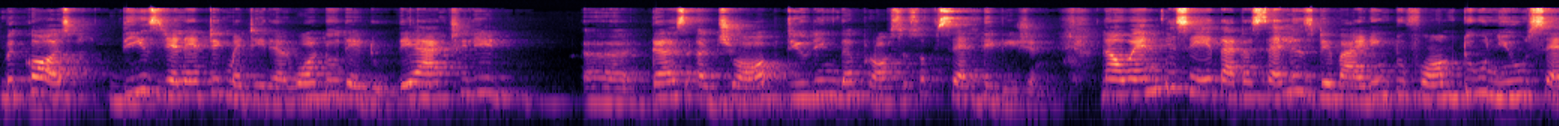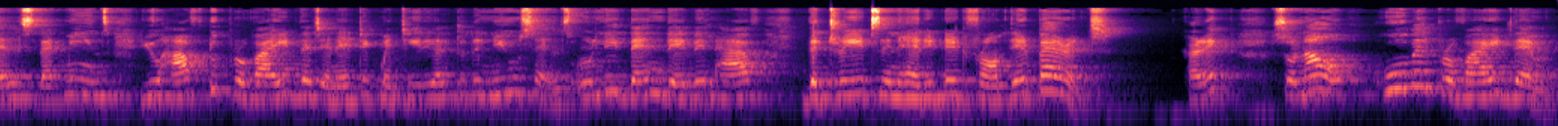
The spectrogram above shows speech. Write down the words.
Because these genetic material, what do they do? They actually uh, does a job during the process of cell division. Now, when we say that a cell is dividing to form two new cells, that means you have to provide the genetic material to the new cells. Only then they will have the traits inherited from their parents. Correct? So now, who will provide them?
